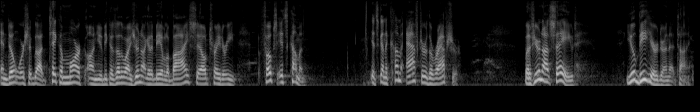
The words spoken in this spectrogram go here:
and don't worship God. Take a mark on you because otherwise you're not going to be able to buy, sell, trade, or eat. Folks, it's coming. It's going to come after the rapture. But if you're not saved, you'll be here during that time.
